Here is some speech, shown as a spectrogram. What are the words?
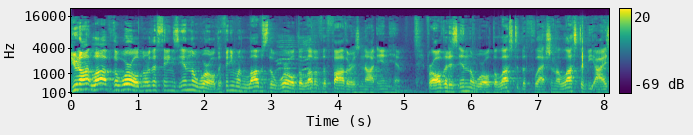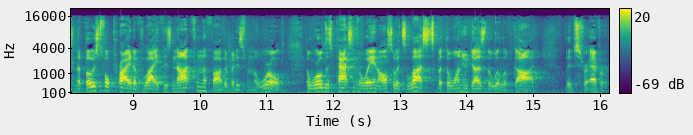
Do not love the world nor the things in the world. If anyone loves the world, the love of the Father is not in him. For all that is in the world, the lust of the flesh and the lust of the eyes and the boastful pride of life is not from the Father, but is from the world. The world is passing away and also its lusts, but the one who does the will of God lives forever.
